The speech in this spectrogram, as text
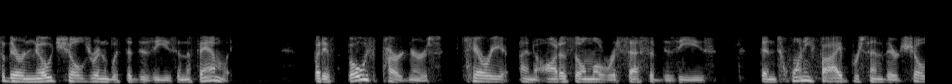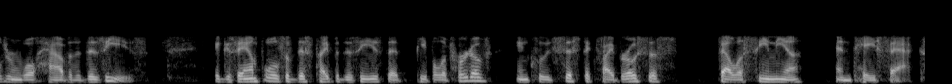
So there are no children with the disease in the family. But if both partners carry an autosomal recessive disease, then 25% of their children will have the disease. Examples of this type of disease that people have heard of include cystic fibrosis, thalassemia, and Tay Sachs.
